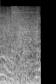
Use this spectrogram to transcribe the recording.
Me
